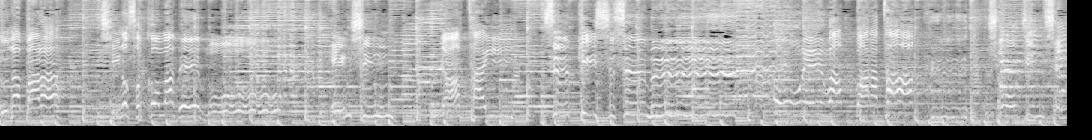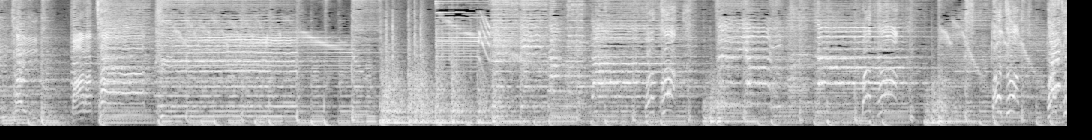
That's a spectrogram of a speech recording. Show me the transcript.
海原。地の底までも。変身合体突き進む。俺はバラタック超人戦隊バラタックバラタックバラタックバラタックバラタ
